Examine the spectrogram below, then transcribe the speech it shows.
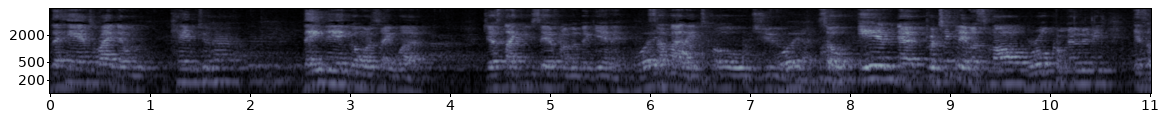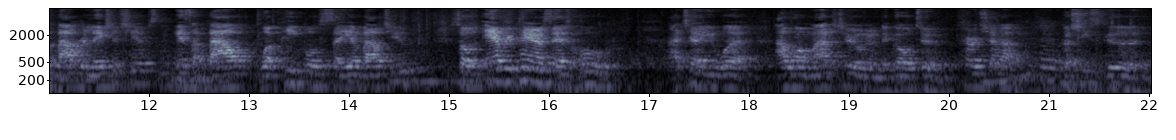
the hands right that came to her, they then go and say what? Just like you said from the beginning, Word somebody told you. Mouth. So in, uh, particularly in a small rural community, it's about relationships. It's about what people say about you. So every parent says, oh, I tell you what, I want my children to go to her shop because she's good.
